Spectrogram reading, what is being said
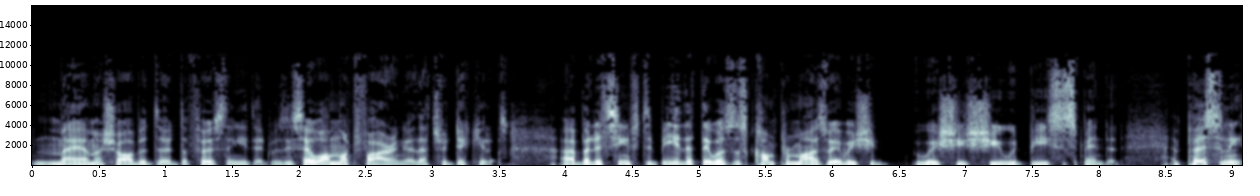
Mayor Mashaba did, the first thing he did was he said, "Well, I'm not firing her. That's ridiculous." Uh, but it seems to be that there was this compromise where we should, where she she would be suspended. And personally,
